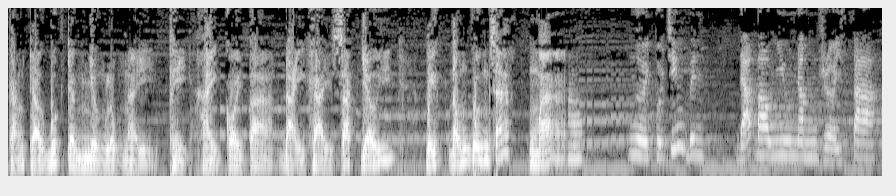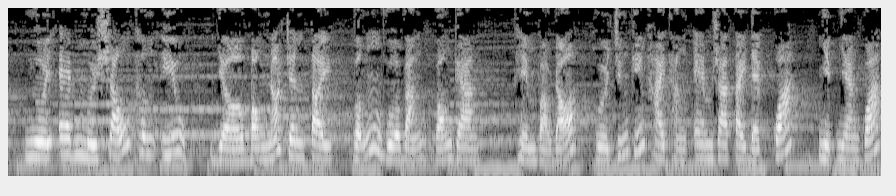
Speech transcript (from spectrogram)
cản trở bước chân nhường lùng này, thì hãy coi ta đại khai sát giới, biệt động quân sát mà. Người của chiến binh đã bao nhiêu năm rời xa, người em 16 thân yêu, giờ bồng nó trên tay, vẫn vừa vặn gọn gàng. Thêm vào đó, vừa chứng kiến hai thằng em ra tay đẹp quá, nhịp nhàng quá,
